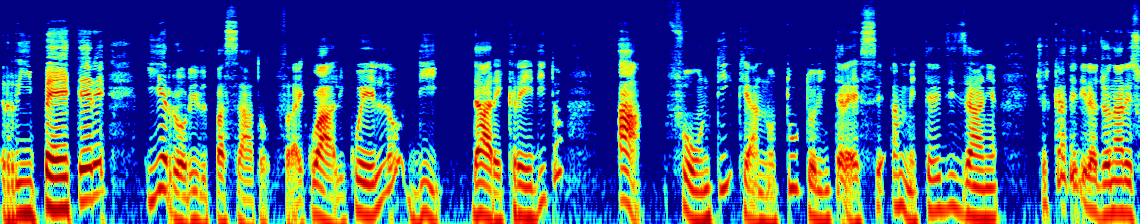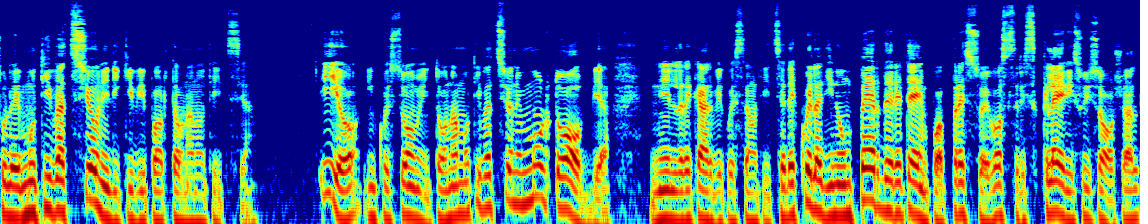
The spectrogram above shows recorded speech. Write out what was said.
ripetere gli errori del passato, fra i quali quello di dare credito a fonti che hanno tutto l'interesse a mettere zizzania. Cercate di ragionare sulle motivazioni di chi vi porta una notizia. Io in questo momento ho una motivazione molto ovvia nel recarvi questa notizia ed è quella di non perdere tempo appresso ai vostri scleri sui social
